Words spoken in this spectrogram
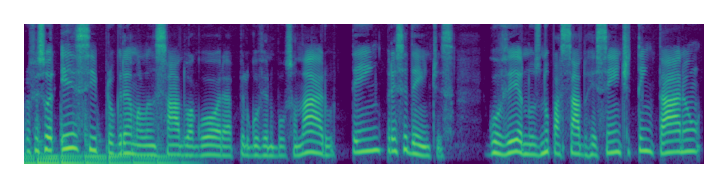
Professor, esse programa lançado agora pelo governo Bolsonaro tem precedentes. Governos, no passado recente, tentaram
